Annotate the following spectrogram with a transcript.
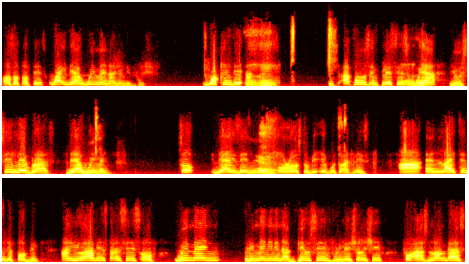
all sort of things. Why they are women and in the bush, working day and mm-hmm. night. It happens in places mm-hmm. where you see laborers, they are women. So there is a need for us to be able to at least uh, enlighten the public. And you have instances of women remaining in abusive relationship for as long as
